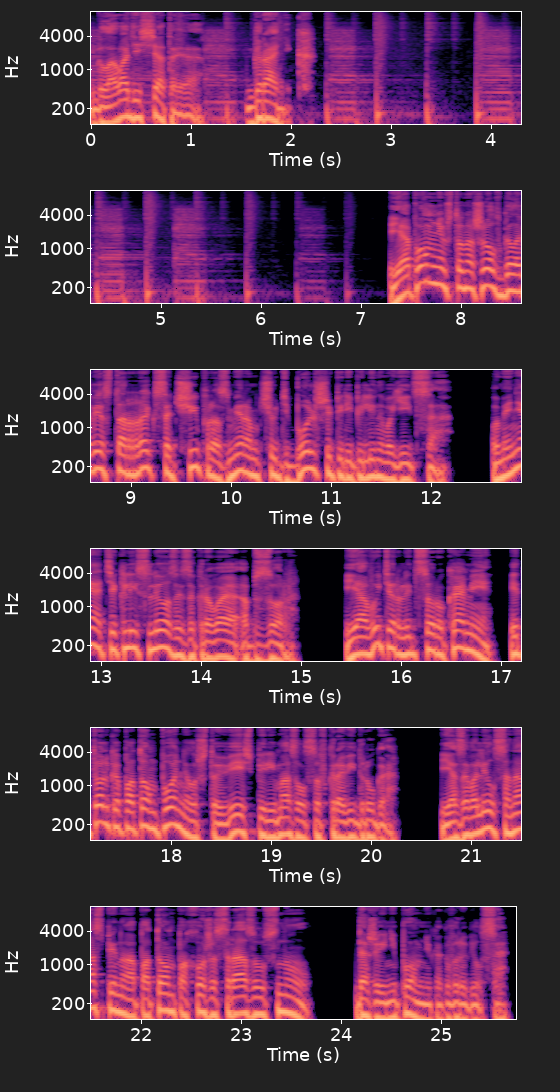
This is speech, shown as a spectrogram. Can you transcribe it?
Глава 10. Граник. Я помню, что нашел в голове Старрекса чип размером чуть больше перепелиного яйца. У меня текли слезы, закрывая обзор. Я вытер лицо руками и только потом понял, что весь перемазался в крови друга. Я завалился на спину, а потом, похоже, сразу уснул. Даже и не помню, как вырубился.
